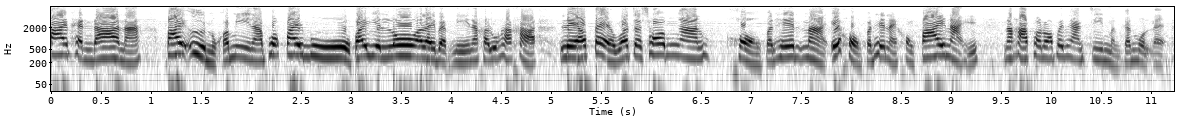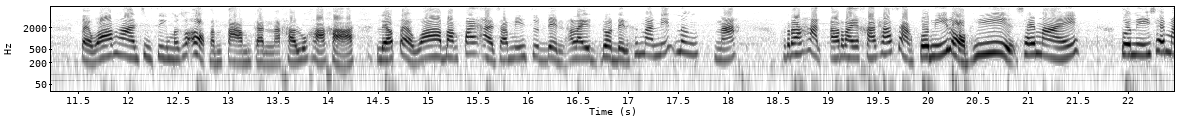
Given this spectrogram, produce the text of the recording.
ป้ายแพนด้านะ ป้ายอื่นหนูก็มีนะ พวกป้ายบู ป้ายเยลโล่อะไรแบบนี้นะคะ ลูกค้าขาแล้วแต่ว่าจะชอบงานของประเทศไหน เอ๊ะของประเทศไหนของป้ายไหนนะคะ เพราะน้องเป็นงานจีนเหมือนกันหมดแหละ แต่ว่างานจริง ๆ มันก็ออกตามๆกันนะคะ ลูกค้าขาแล้วแต่ว่าบางป้ายอาจจะมีจุดเด่นอะไรโดดเด่นขึ้นมานิดนึงนะ รหัสอะไรคะถ้าสั่งตัวนี้หรอพี่ใช่ไหมตัวนี้ใช่ไหม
